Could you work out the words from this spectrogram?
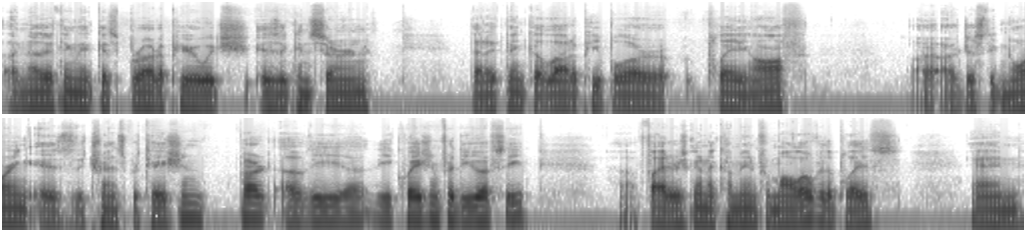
another thing that gets brought up here, which is a concern that I think a lot of people are playing off, are, are just ignoring, is the transportation part of the uh, the equation for the UFC. Uh, fighters going to come in from all over the place, and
